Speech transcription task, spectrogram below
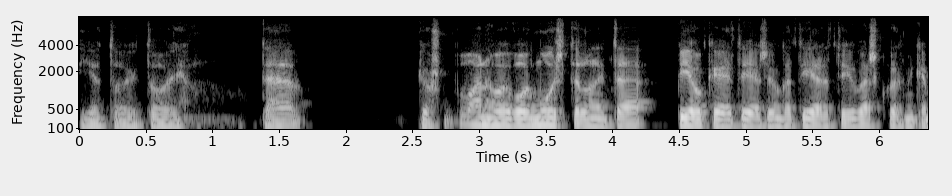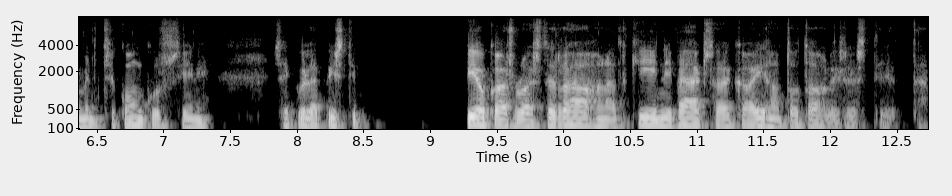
ja toi, toi, tämä, jos vanhoja voi muistella, niin tämä BioGTS, jonka tiedätte Jyväskylässä, mikä meni se konkurssiin, niin se kyllä pisti biokaasulaisten rahahanat kiinni vähäksi aikaa ihan totaalisesti, että,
